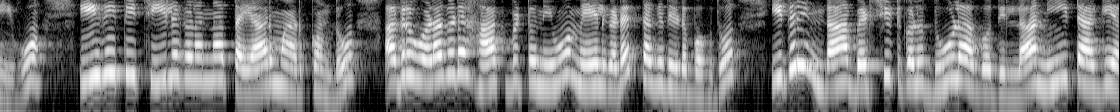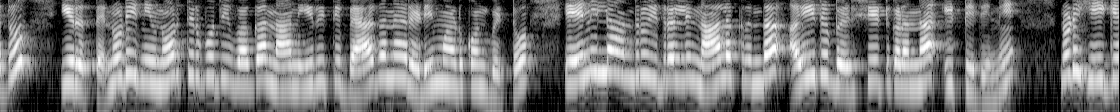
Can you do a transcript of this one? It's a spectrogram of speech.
ನೀವು ಈ ರೀತಿ ಚೀಲೆಗಳನ್ನು ತಯಾರು ಮಾಡಿಕೊಂಡು ಅದರ ಒಳಗಡೆ ಹಾಕಿಬಿಟ್ಟು ನೀವು ಮೇಲ್ಗಡೆ ತೆಗೆದಿಡಬಹುದು. ಇದರಿಂದ ಬೆಡ್ಶೀಟ್ಗಳು ಧೂಳಾಗೋದಿಲ್ಲ, ನೀಟಾಗಿ ಅದು ಇರುತ್ತೆ. ನೋಡಿ, ನೀವು ನೋಡ್ತಿರ್ಬೋದು ಇವಾಗ ನಾನು ಈ ರೀತಿ ಬ್ಯಾಗನ್ನು ರೆಡಿ ಮಾಡ್ಕೊಂಡ್ಬಿಟ್ಟು ಏನಿಲ್ಲ ಅಂದರೂ ಇದರಲ್ಲಿ ನಾಲ್ಕರಿಂದ ಐದು ಬೆಡ್ಶೀಟ್ಗಳನ್ನು ಇಟ್ಟಿದ್ದೀನಿ. ನೋಡಿ, ಹೀಗೆ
